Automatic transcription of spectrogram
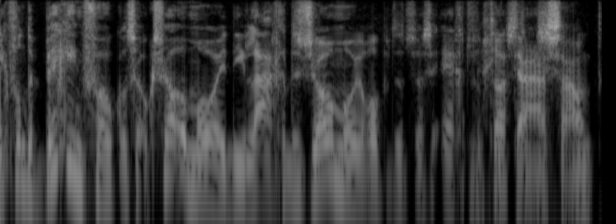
Ik vond de backing vocals ook zo mooi. Die lagen er zo mooi op. Het was echt De fantastisch. gitaarsound,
